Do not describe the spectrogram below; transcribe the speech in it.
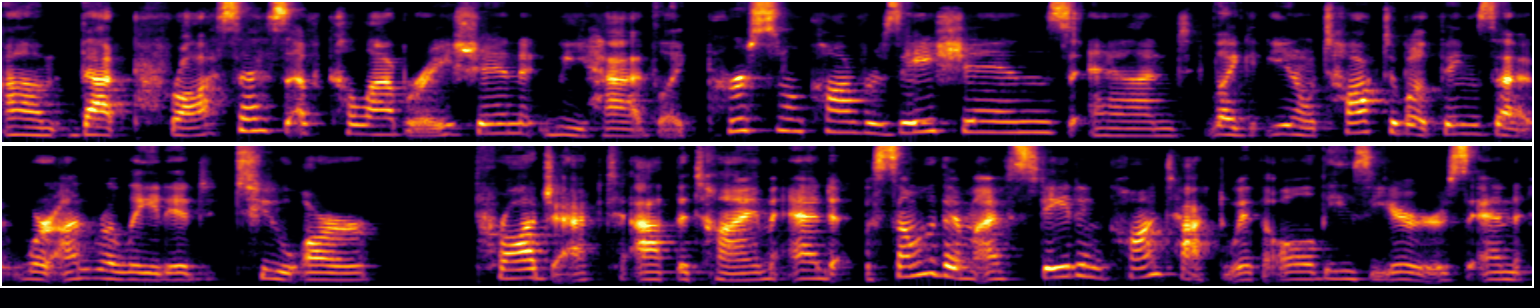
um, that process of collaboration. We had like personal conversations and like, you know, talked about things that were unrelated to our project at the time. And some of them I've stayed in contact with all these years. And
